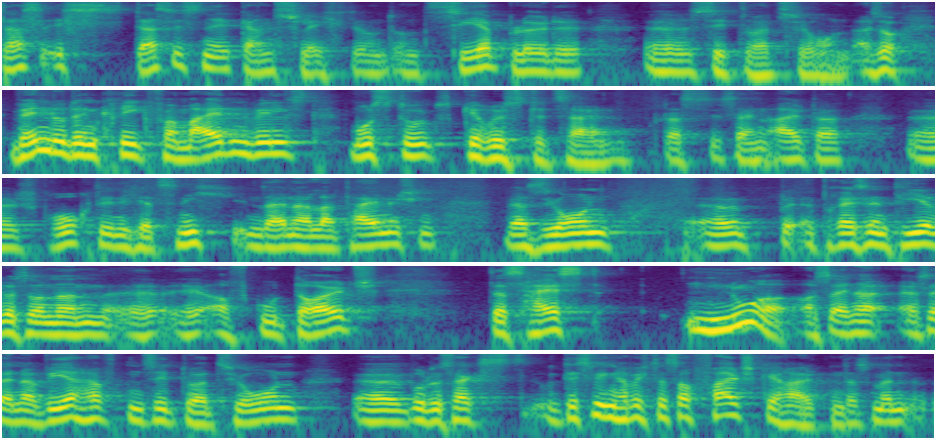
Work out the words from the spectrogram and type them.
das ist, das ist eine ganz schlechte und, und sehr blöde äh, Situation. Also wenn du den Krieg vermeiden willst, musst du gerüstet sein. Das ist ein alter äh, Spruch, den ich jetzt nicht in seiner lateinischen Version äh, präsentiere, sondern äh, auf gut Deutsch. Das heißt, nur aus einer, aus einer wehrhaften Situation, äh, wo du sagst, und deswegen habe ich das auch falsch gehalten, dass man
